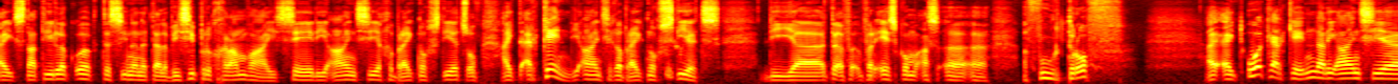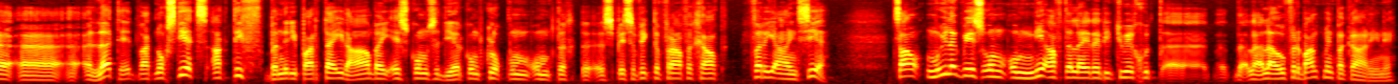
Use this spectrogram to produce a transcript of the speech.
hy's natuurlik ook te sien in 'n televisieprogram waar hy sê die ANC gebruik nog steeds of hy erken die ANC gebruik nog steeds die uh te, vir Eskom as 'n 'n 'n voertrof Hy het ook erken dat die ANC 'n uh, 'n lid het wat nog steeds aktief binne die party daar by Eskom se deurkom klop om om te uh, spesifiek te vra vir geld vir die ANC. Dit sal moeilik wees om om nie af te lei dat die twee goed uh, hulle hou verband met mekaar nie, nee.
